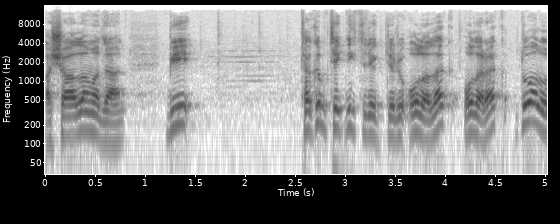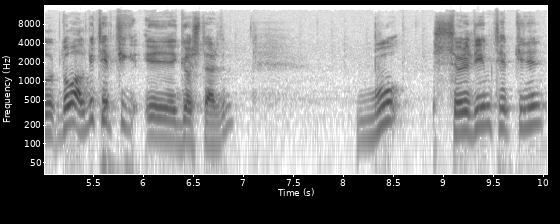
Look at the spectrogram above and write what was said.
aşağılamadan bir takım teknik direktörü olarak olarak doğal doğal bir tepki e, gösterdim. Bu söylediğim tepkinin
